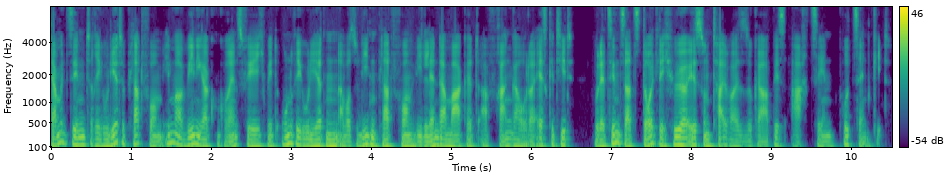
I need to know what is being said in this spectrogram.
Damit sind regulierte Plattformen immer weniger konkurrenzfähig mit unregulierten, aber soliden Plattformen wie Ländermarket, Afranga oder Esketit, wo der Zinssatz deutlich höher ist und teilweise sogar bis 18 Prozent geht.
